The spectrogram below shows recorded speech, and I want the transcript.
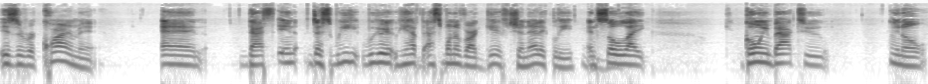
is a requirement, and that's in just we we we have that's one of our gifts genetically, and mm-hmm. so like going back to you know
